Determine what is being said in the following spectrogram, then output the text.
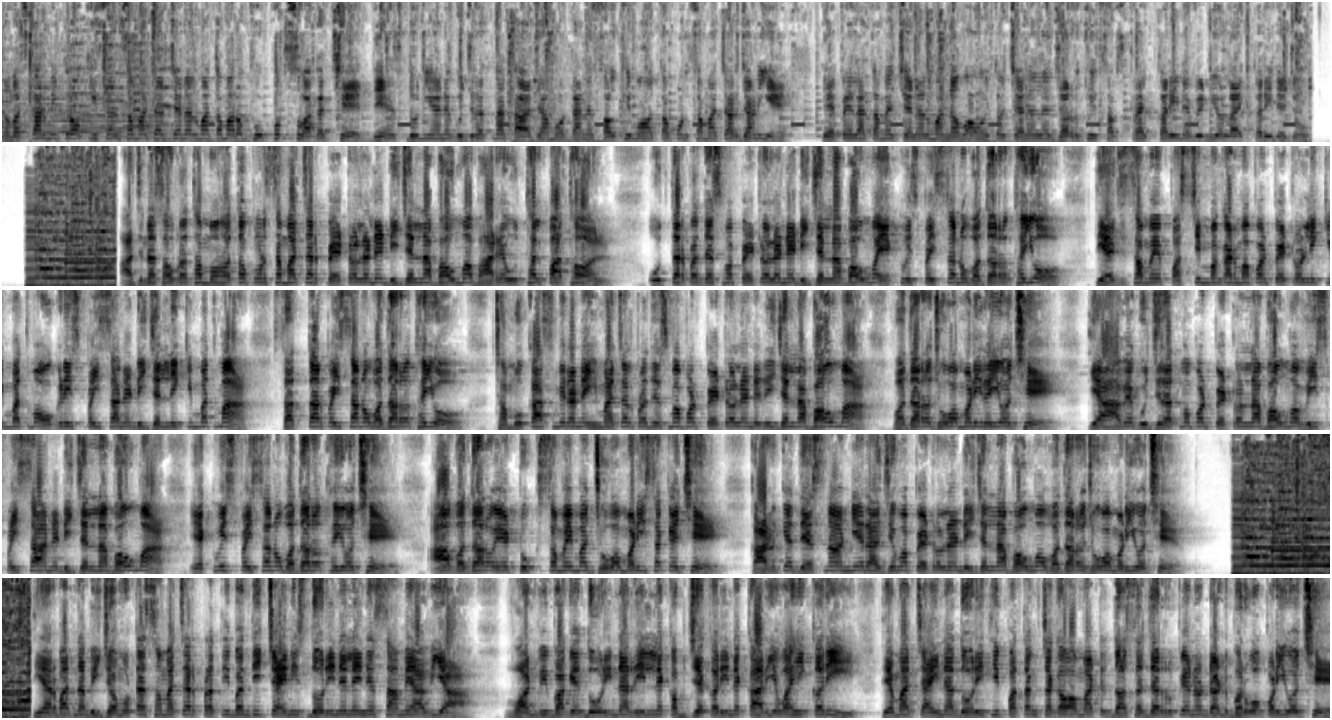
નમસ્કાર મિત્રો, કિસાન સમાચાર ચેનલમાં તમારું ખૂબ ખૂબ સ્વાગત છે. દેશ, દુનિયા અને ગુજરાતના તાજા, મોટા અને સૌથી મહત્વપૂર્ણ સમાચાર જાણીએ. તે પહેલા તમે ચેનલમાં નવા હોય તો ચેનલને જરૂરથી સબસ્ક્રાઇબ કરીને વીડિયો લાઇક કરી દેજો. આજના સૌપ્રથમ મહત્વપૂર્ણ સમાચાર, પેટ્રોલ અને ડીઝલના ભાવમાં ભારે ઉથલ પાથલ. ઉત્તર પ્રદેશમાં પેટ્રોલ અને ડીઝલના ભાવમાં એકવીસ પૈસાનો વધારો થયો. તે જ સમયે પશ્ચિમ બંગાળમાં પણ પેટ્રોલની કિંમતમાં ઓગણીસ પૈસા અને ડીઝલની કિંમતમાં સત્તર પૈસાનો વધારો થયો. જમ્મુ કાશ્મીર અને હિમાચલ પ્રદેશમાં પણ પેટ્રોલ અને ડીઝલના ભાવમાં વધારો જોવા મળી રહ્યો છે. ત્યાં હવે ગુજરાતમાં પણ પેટ્રોલના ભાવમાં વીસ પૈસા અને ડીઝલના ભાવમાં એકવીસ પૈસાનો વધારો થયો છે. આ વધારો એ ટૂંક સમયમાં જોવા મળી શકે છે, કારણ કે દેશના અન્ય રાજ્યોમાં પેટ્રોલ અને ડીઝલના ભાવમાં વધારો જોવા મળ્યો છે. ત્યારબાદના બીજા મોટા સમાચાર, પ્રતિબંધિત ચાઇનીઝ દોરીને લઈને સામે આવ્યા. વન વિભાગે દોરીના રીલને કબજે કરીને કાર્યવાહી કરી. તેમાં ચાઇના દોરીથી પતંગ ચગાવવા માટે દસ હજાર રૂપિયાનો દંડ ભરવો પડ્યો છે.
